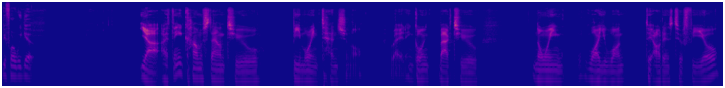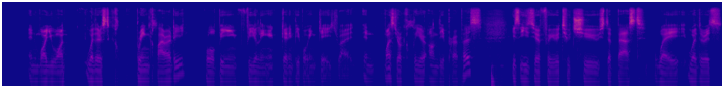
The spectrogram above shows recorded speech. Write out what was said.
before we go yeah i think it comes down to be more intentional right? And going back to knowing what you want the audience to feel and what you want whether it's bring clarity or being feeling and getting people engaged right? And once you're clear on the purpose it's easier for you to choose the best way whether it's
